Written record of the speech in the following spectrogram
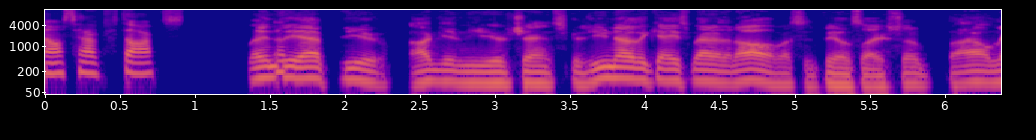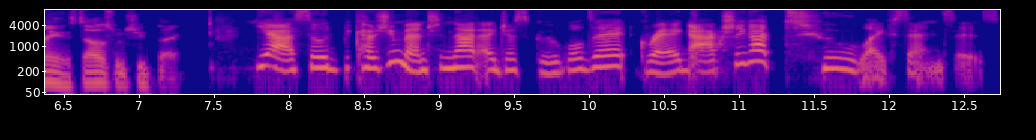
else have thoughts? Lindsay, after you, I'll give you your chance because you know the case better than all of us, it feels like. So by all means, tell us what you think. Yeah. So because you mentioned that, I just Googled it. Greg actually got two life sentences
